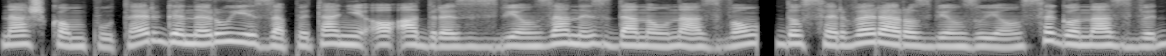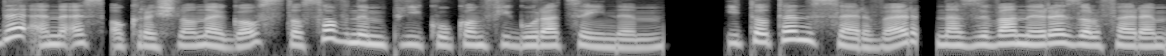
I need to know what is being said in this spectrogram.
nasz komputer generuje zapytanie o adres związany z daną nazwą do serwera rozwiązującego nazwy DNS określonego w stosownym pliku konfiguracyjnym. I to ten serwer, nazywany resolverem,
